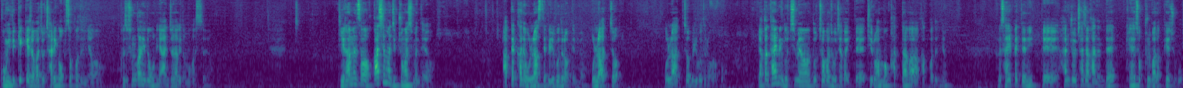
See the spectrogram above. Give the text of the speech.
공이 늦게 깨져가지고 자리가 없었거든요. 그래서 순간이동으로 그냥 안전하게 넘어갔어요. 딜 하면서 가시만 집중하시면 돼요 앞에 칸에 올라왔을 때 밀고 들어가면 됩니다. 올라왔죠? 올라왔죠? 밀고 들어가고. 약간 타이밍 놓치면 놓쳐가지고 제가 이때 뒤로 한번 갔다가 갔거든요. 사이패 때는 이때 한 줄 찾아가는데 계속 불바닥 피해주고.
